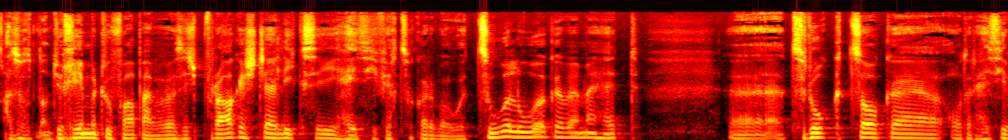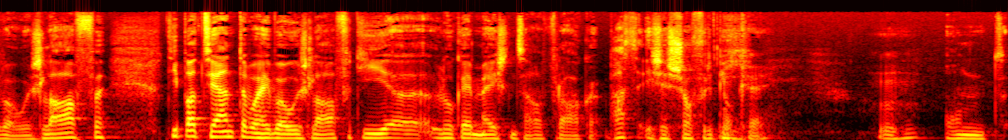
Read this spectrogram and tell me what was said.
Also natürlich immer darauf ab, was war die Fragestellung? Gewesen? Haben sie vielleicht sogar wollen zuschauen, wenn man hat äh, zurückgezogen oder haben sie wollen schlafen? Die Patienten, die wollen schlafen, die äh, schauen meistens an und fragen, was, ist es schon vorbei? Okay. Mhm. Und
